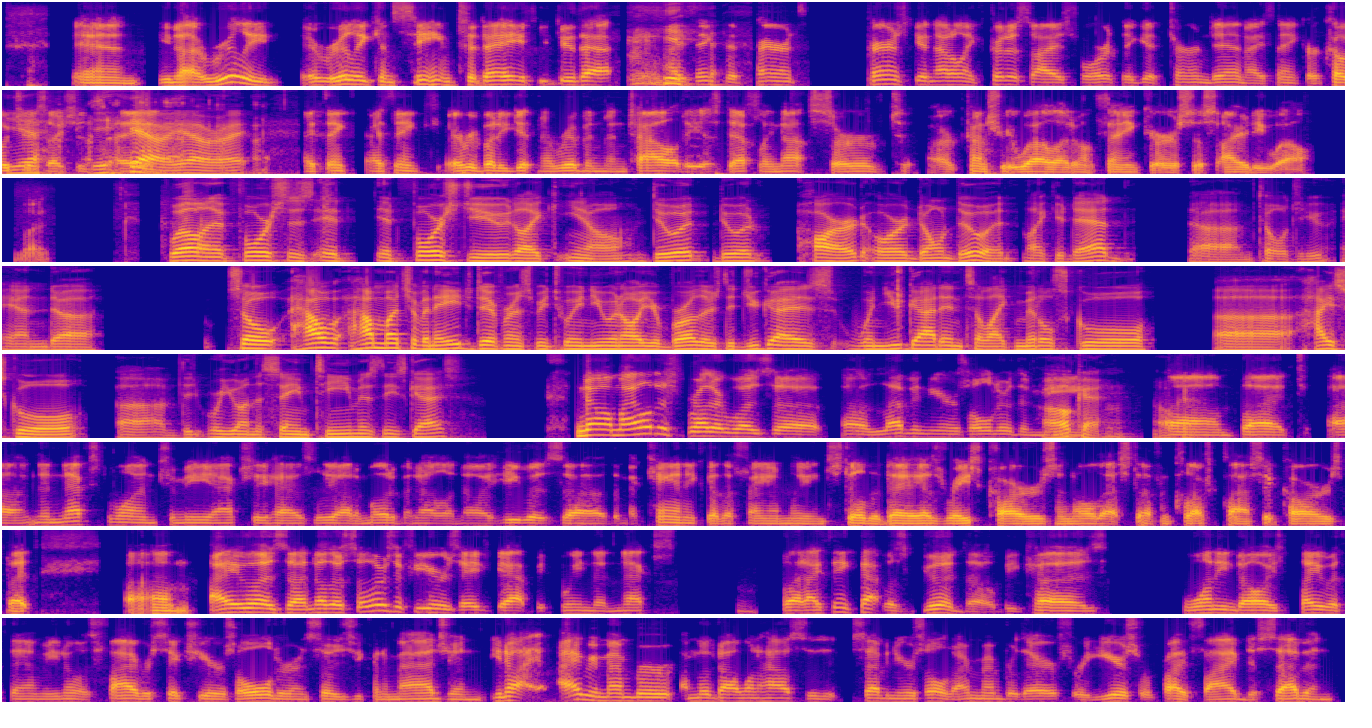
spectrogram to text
and you know, it really it really can seem today if you do that. I think that parents parents get not only criticized for it, they get turned in. I think, or coaches, yeah. I should say. Yeah, yeah, right. I think I think everybody getting a ribbon mentality has definitely not served our country well. I don't think, or society well. But Well, and it forces it. It forced you to like you know do it, do it hard, or don't do it, like your dad uh, told you. And uh, so, how how much of an age difference between you and all your brothers did you guys when you got into like middle school, uh, high school? Uh, did, were you on the same team as these guys? No, my oldest brother was uh, 11 years older than me. Okay. Okay. Um, but uh, the next one to me actually has Lee Automotive in Illinois. He was uh, the mechanic of the family and still today has race cars and all that stuff and collects classic cars. But um, I was uh, no, there's, so there's a few years age gap between the next, but I think that was good though because wanting to always play with them, you know, was five or six years older, and so as you can imagine, you know, I, I remember I moved out of one house at seven years old. I remember there for years, for probably five to seven,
